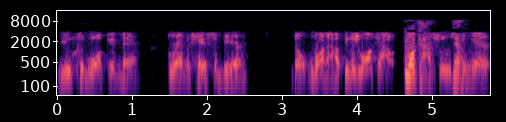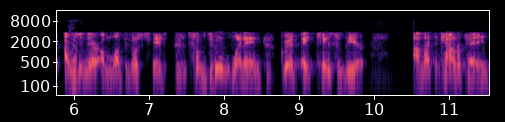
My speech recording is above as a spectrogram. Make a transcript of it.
you could walk in there, grab a case of beer, don't run out. You just walk out. Walk out. I was Yeah. in there. I was in there a month ago. Sid, some dude went in, grabbed a case of beer. I'm at the counter paying,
